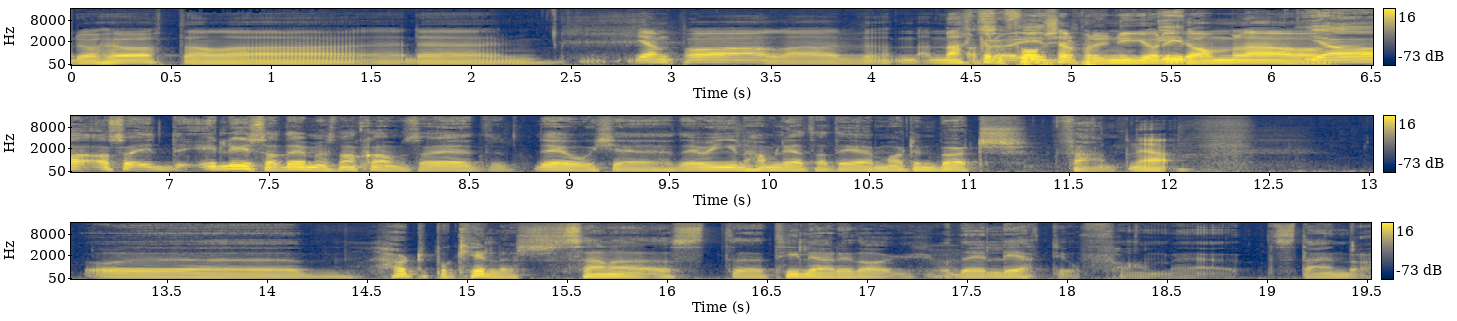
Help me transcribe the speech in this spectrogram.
du har hørt, eller er det jevnt bra, eller merker Altså, du forskjell på de nye og de i- gamle? Og, Ja, altså, i, i lys av det vi snakker om, så er det jo ikke Det er jo ingen hemmelighet at jeg er Martin Birch-fan. ja. Og uh, hørte på Killers senest uh, tidligere i dag, og det leter jo faen meg steinbra.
